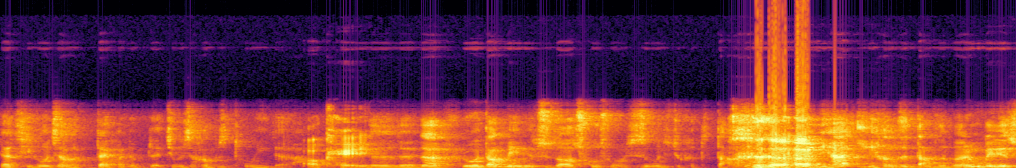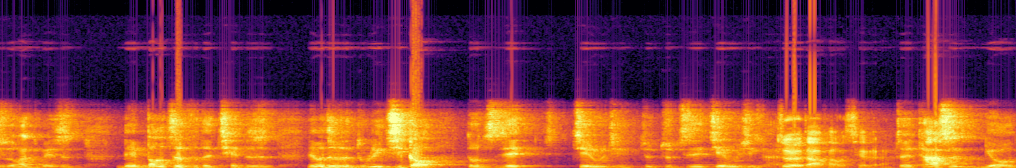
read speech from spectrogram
要提供这样的贷款，对不对？基本上他们是同意的啦。OK。对对对，那如果当美联储都要出手，其实问题就可能大了。因为你看银行是挡着嘛，如果美联储的话，等于是联邦政府的钱，就是联邦政府的独立机构都直接介入进，就就直接介入进来。最有大风险了。对，它是有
